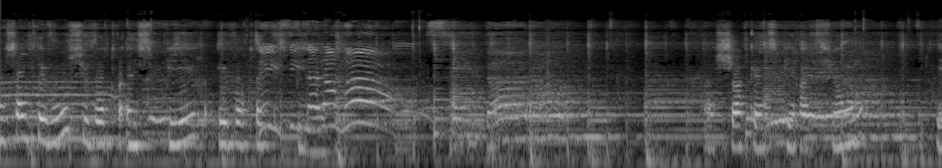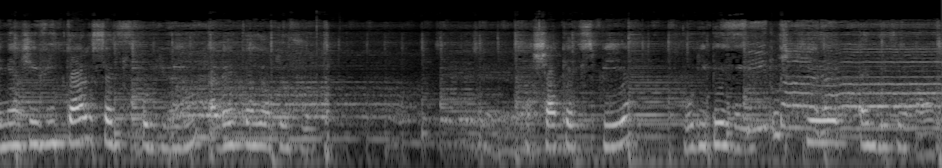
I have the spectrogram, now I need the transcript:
Concentrez-vous sur votre inspire et votre expire. À chaque inspiration, l'énergie vitale s'introduit à l'intérieur de vous. À chaque expire, vous libérez tout ce qui est indésirable.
